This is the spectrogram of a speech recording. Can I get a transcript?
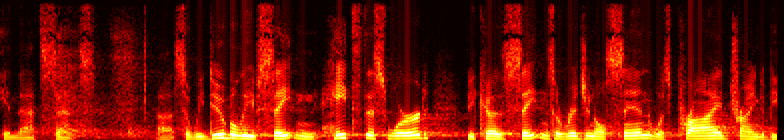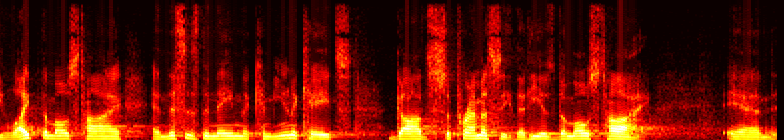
in that sense. Uh, so we do believe Satan hates this word because Satan's original sin was pride, trying to be like the Most High, and this is the name that communicates God's supremacy, that He is the Most High and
